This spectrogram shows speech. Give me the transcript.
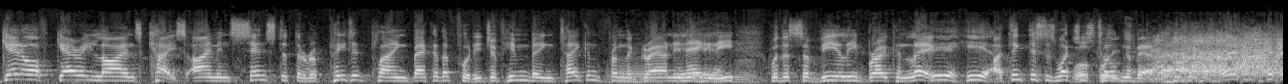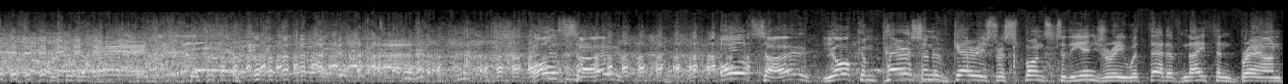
Get off Gary Lyon's case. I'm incensed at the repeated playing back of the footage of him being taken from the mm. ground in here. agony mm. with a severely broken leg. Here, here. I think this is what she's talking about. also, also, your comparison of Gary's response to the injury with that of Nathan Brown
